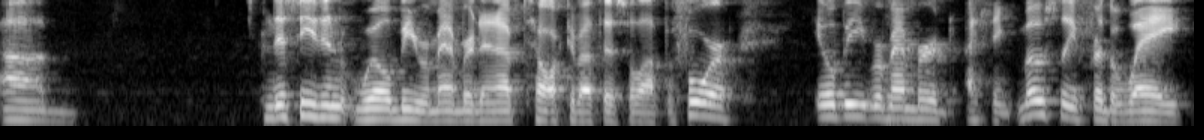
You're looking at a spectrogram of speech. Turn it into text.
Um, this season will be remembered, and I've talked about this a lot before. It will be remembered, I think, mostly for the way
